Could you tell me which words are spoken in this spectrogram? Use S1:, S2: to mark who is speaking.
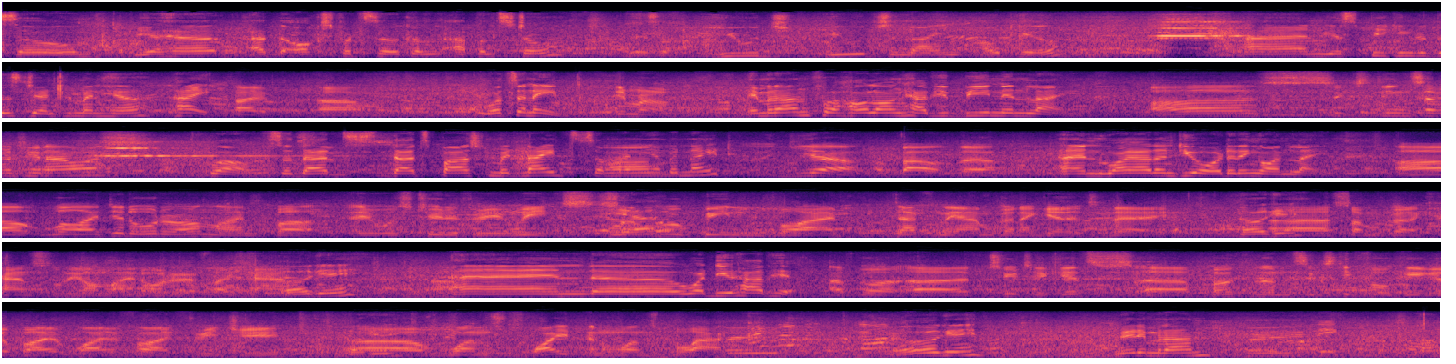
S1: So we are here at the Oxford Circus Apple Store. There's a huge, huge line out here. And we are speaking to this gentleman here. Hi,
S2: Hi, um,
S1: what's your name?
S2: Imran.
S1: Imran, for how long have you been in line?
S2: Uh, 16, 17 hours?
S1: Wow, so that's
S2: Since-
S1: that's past midnight, somewhere near
S2: Um,
S1: midnight?
S2: Yeah, about there.
S1: And why aren't you ordering online?
S2: Uh, well, I did order online, but it was two to three weeks. So
S1: Yeah.
S2: I'm hoping, well, I definitely am going to get it today.
S1: Okay.
S2: Uh, so I'm going to cancel the online order if I can.
S1: Okay. And uh, what do you have here?
S2: I've got uh, two tickets, uh, both of them 64 gigabyte Wi-Fi 3G. Uh, one's white and one's black.
S1: Okay. Wait, Imran. Thank you.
